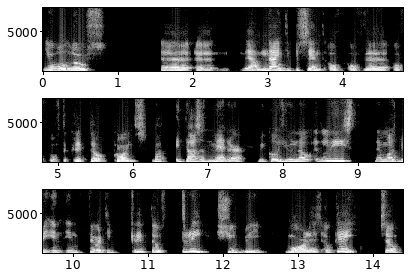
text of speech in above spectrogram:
you will lose uh, uh, yeah 90% of, of the of, of the crypto coins but it doesn't matter because you know at least there must be in in 30 cryptos three should be more or less okay so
